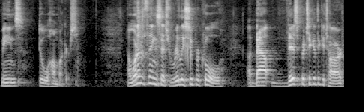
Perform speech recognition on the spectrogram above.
means dual humbuckers. Now, one of the things that's really super cool about this particular guitar,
